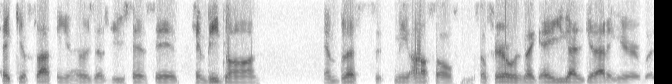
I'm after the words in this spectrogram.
Take your flock and your herds as you said, said, and be gone, and bless me also. So Pharaoh was like, "Hey, you guys get out of here," but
